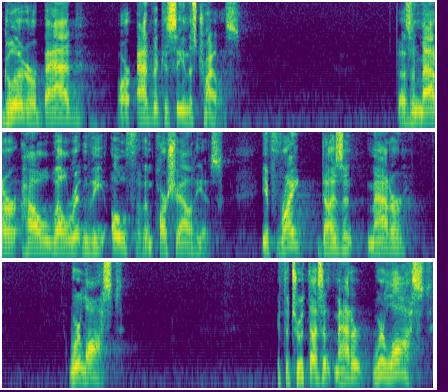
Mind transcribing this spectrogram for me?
good or bad our advocacy in this trial is. Doesn't matter how well written the oath of impartiality is. If right doesn't matter, we're lost. If the truth doesn't matter, we're lost.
